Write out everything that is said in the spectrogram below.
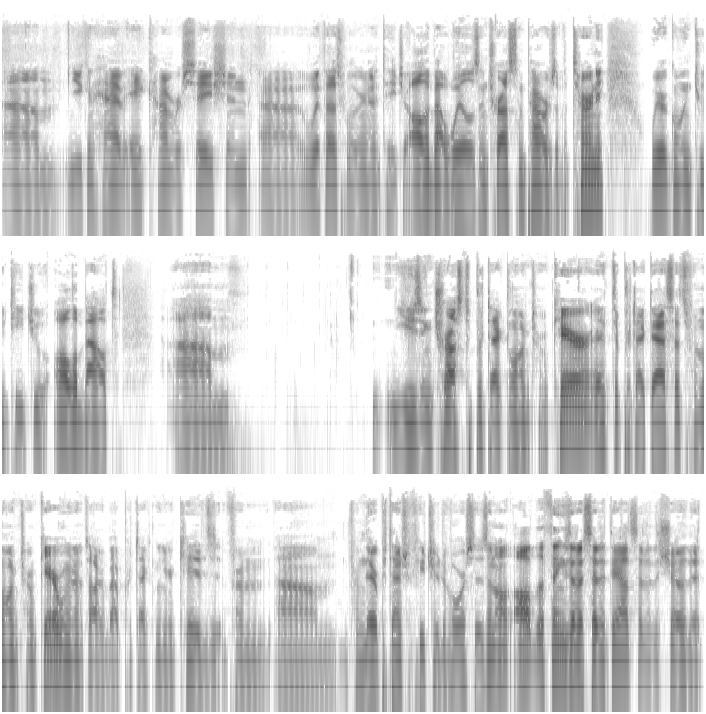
um, you can have a conversation uh, with us. We're going to teach you all about wills and trusts and powers of attorney. We're going to teach you all about um, using trust to protect long term care, uh, to protect assets from long term care. We're going to talk about protecting your kids from um, from their potential future divorces and all, all the things that I said at the outset of the show that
